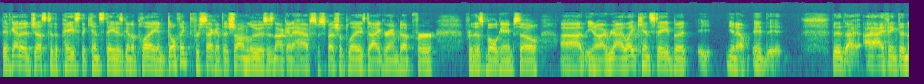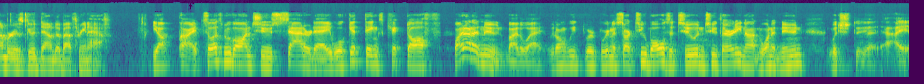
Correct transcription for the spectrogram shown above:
they've got to adjust to the pace that Kent State is going to play. And don't think for a second that Sean Lewis is not going to have some special plays diagrammed up for for this bowl game. So, uh, you know, I, I like Kent State, but you know, it, it the, I, I think the number is good down to about three and a half. Yep. All right. So let's move on to Saturday. We'll get things kicked off why not at noon? By the way, we don't. We we're, we're going to start two bowls at two and two thirty, not one at noon, which uh, I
